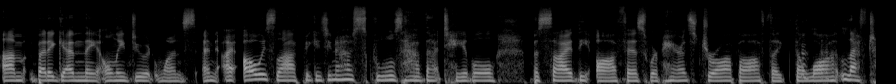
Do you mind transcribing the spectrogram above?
Um, but again, they only do it once. And I always laugh because you know how schools have that table beside the office where parents drop off like the law left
